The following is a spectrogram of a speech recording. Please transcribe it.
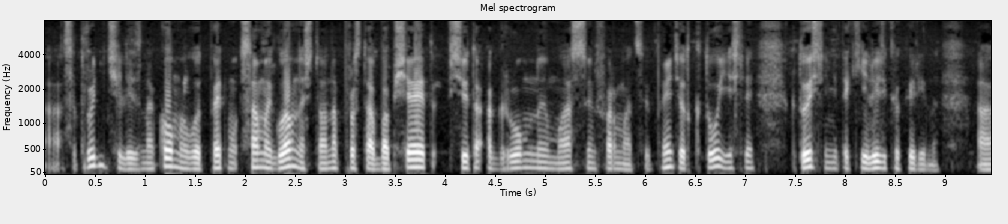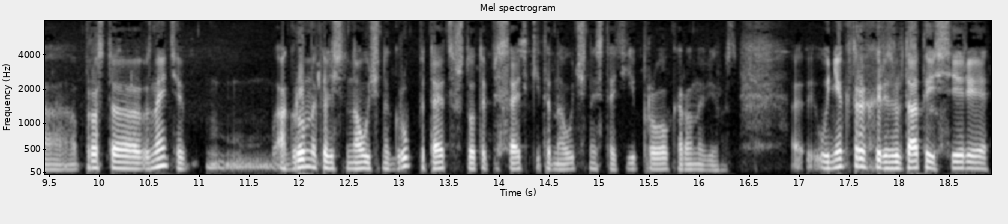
а, сотрудничали, знакомы, вот, поэтому самое главное, что она просто обобщает всю эту огромную массу информации. Понимаете, вот кто, если, кто, если не такие люди, как Ирина? А, просто, знаете, огромное количество научных групп пытается что-то писать, какие-то научные статьи про коронавирус. У некоторых результаты из серии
